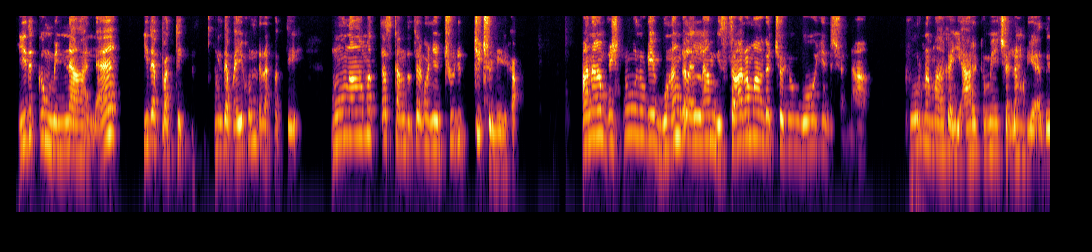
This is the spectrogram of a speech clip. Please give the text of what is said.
இதுக்கு முன்னால இத பத்தி இந்த வைகுண்டனை பத்தி மூணாமத்த ஸ்கந்தத்துல கொஞ்சம் சுருக்கி சொல்லியிருக்கா. ஆனா விஷ்ணுவனுடைய குணங்கள் எல்லாம் விஸ்தாரமாக சொல்லுங்கோ என்று சொன்னா பூர்ணமாக யாருக்குமே சொல்ல முடியாது.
